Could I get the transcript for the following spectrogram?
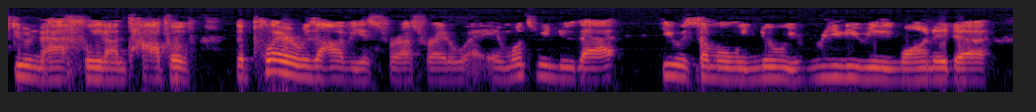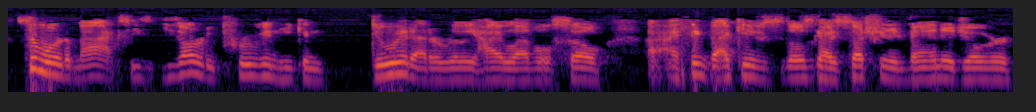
student athlete on top of the player was obvious for us right away. And once we knew that, he was someone we knew we really, really wanted. Uh, similar to Max, he's he's already proven he can do it at a really high level. So I think that gives those guys such an advantage over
